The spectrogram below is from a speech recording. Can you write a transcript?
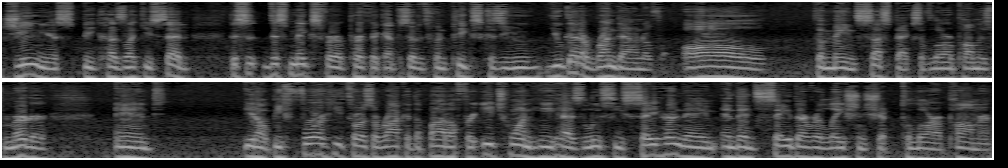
genius because, like you said, this is this makes for a perfect episode of Twin Peaks because you you get a rundown of all the main suspects of Laura Palmer's murder, and you know, before he throws a rock at the bottle, for each one, he has Lucy say her name and then say their relationship to Laura Palmer.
